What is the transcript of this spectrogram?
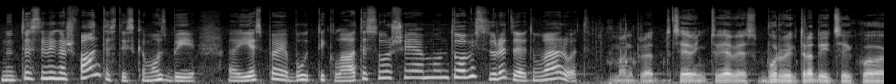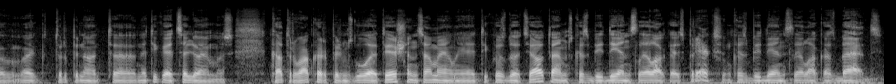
Nu, tas ir vienkārši fantastiski, ka mums bija eh, iespēja būt tik klātesošiem un to visu redzēt un vērot. Manuprāt, Cieviņš, tu ievies burvīgu tradīciju, ko vajag turpināt eh, ne tikai ceļojumos. Katru vakaru pirms gulētiešanas Amēlijai tika uzdots jautājums, kas bija dienas lielākais prieks un kas bija dienas lielākās bēdas.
